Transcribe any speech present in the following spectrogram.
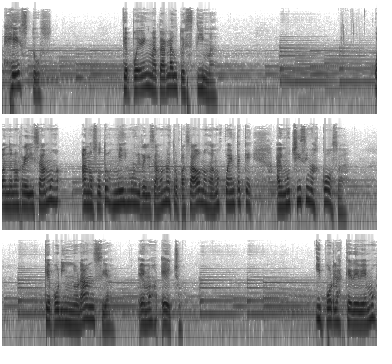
gestos que pueden matar la autoestima, cuando nos revisamos a nosotros mismos y revisamos nuestro pasado, nos damos cuenta que hay muchísimas cosas que por ignorancia hemos hecho y por las que debemos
